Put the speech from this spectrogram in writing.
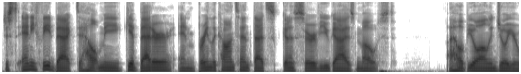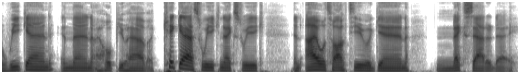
just any feedback to help me get better and bring the content that's going to serve you guys most. I hope you all enjoy your weekend, and then I hope you have a kick ass week next week, and I will talk to you again next Saturday.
